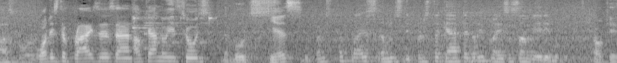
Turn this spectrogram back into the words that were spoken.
house boat what is the prices and how can we choose The boats. yes Depends the price, I mean, depends the category, prices are variable. Okay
